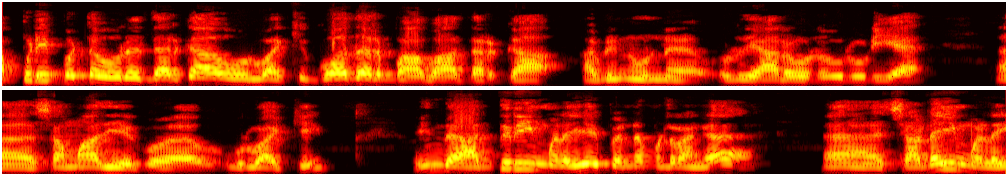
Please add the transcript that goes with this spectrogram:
அப்படிப்பட்ட ஒரு தர்காவை உருவாக்கி கோதர் பாபா தர்கா அப்படின்னு ஒண்ணு ஒரு யாரோ ஒருவருடைய சமாதியை உருவாக்கி இந்த அத்திரி மலையை இப்ப என்ன பண்றாங்க? சடைமலை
